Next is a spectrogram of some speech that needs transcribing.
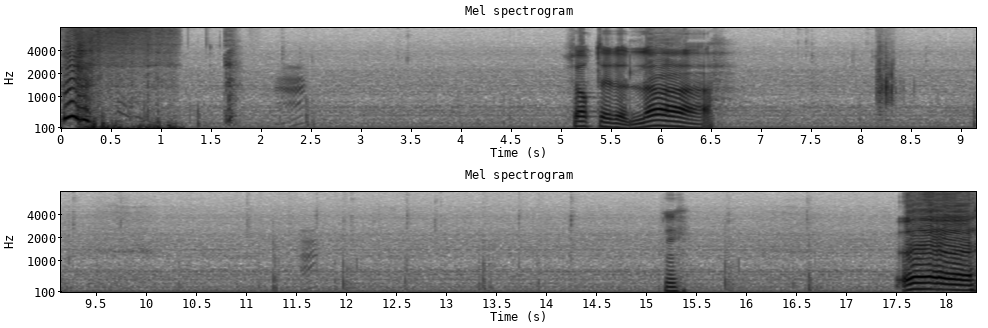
Sortez de là. Euh...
